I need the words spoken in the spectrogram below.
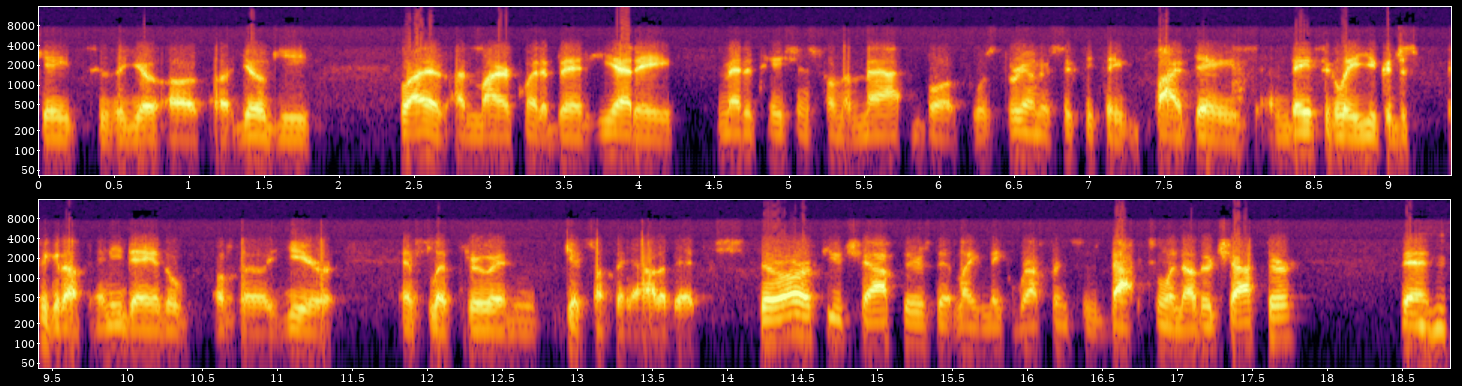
Gates, who's a, yo- a, a yogi, who I admire quite a bit. He had a Meditations from the Mat book was 365 days, and basically you could just pick it up any day of the of the year and flip through it and get something out of it. There are a few chapters that like make references back to another chapter that Mhm.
